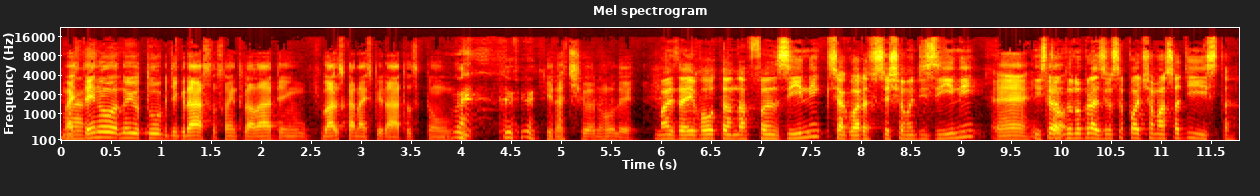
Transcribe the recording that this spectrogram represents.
Mas tem no, no YouTube de graça, só entrar lá, tem vários canais piratas que estão pirateando o rolê. Mas aí, voltando a fanzine, que agora você chama de zine, É, então, estando no Brasil você pode chamar só de Ista.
